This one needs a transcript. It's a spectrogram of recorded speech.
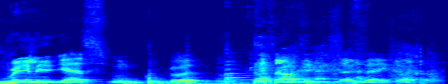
Really? Yes. Mm, good. Красавчик. I say, красавчик.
